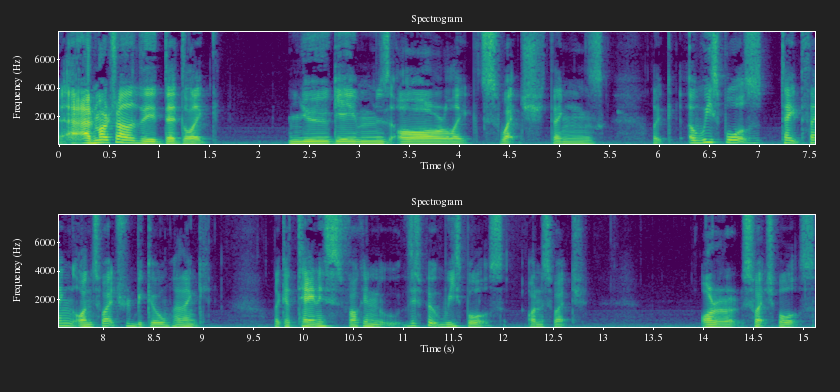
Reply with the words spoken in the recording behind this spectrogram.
I'd much rather they did like new games or like Switch things. Like a Wii Sports type thing on Switch would be cool, I think. Like a tennis fucking just put Wii Sports on the Switch. Or Switch Sports.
